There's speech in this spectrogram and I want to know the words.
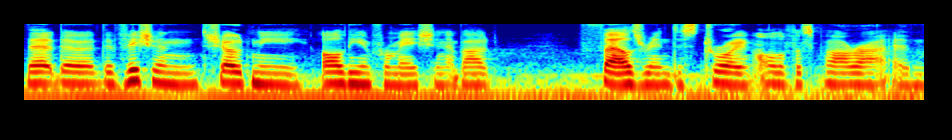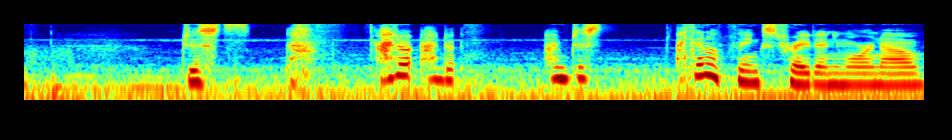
The, the, the vision showed me all the information about Falzaren destroying all of Aspara and just. I don't. I don't. I'm just. I cannot think straight anymore now.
